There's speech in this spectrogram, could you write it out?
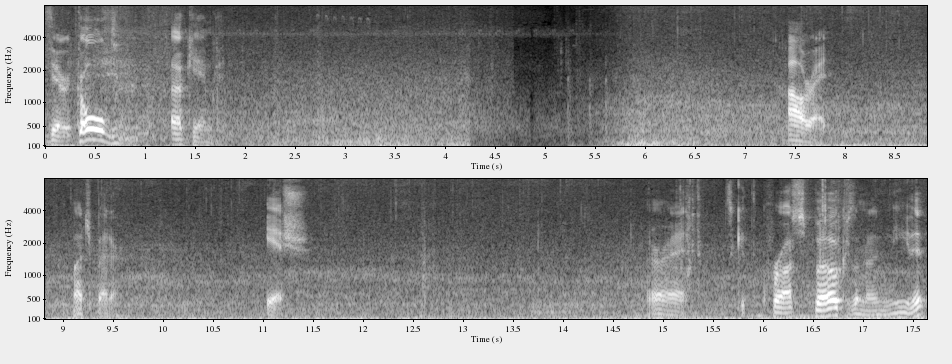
very cold. Okay, I'm good. Alright. Much better. Ish. Alright. Let's get the crossbow, because I'm going to need it.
